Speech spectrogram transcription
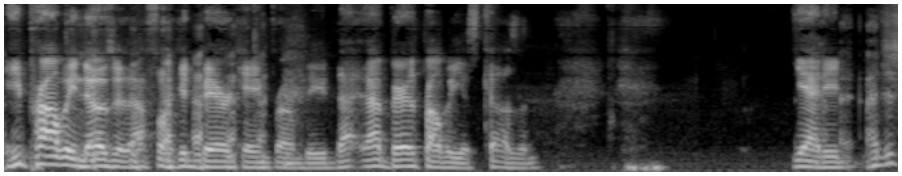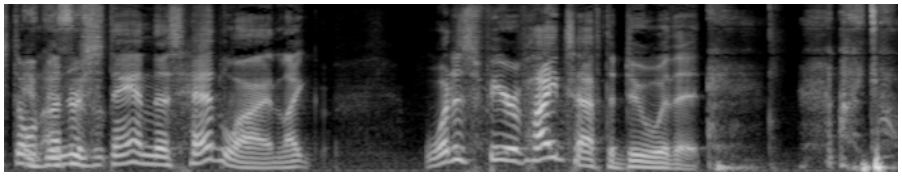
He probably knows where that fucking bear came from, dude. That, that bear's probably his cousin. Yeah, dude. I just don't This is- understand this headline. Like, what does fear of heights have to do with it? I don't.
